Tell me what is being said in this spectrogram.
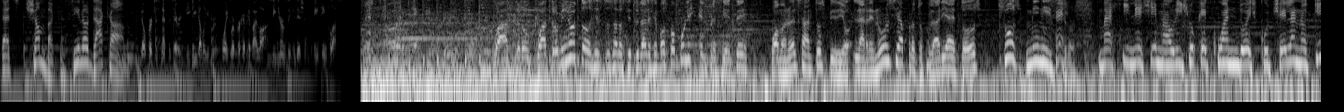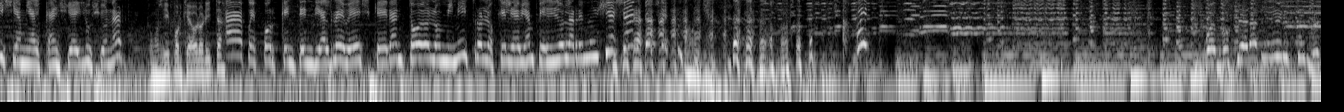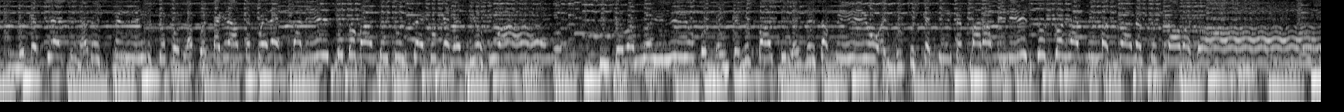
That's chumbacasino.com. No purchase necessary. BGW. Void were prohibited by law. See terms and conditions. 18 plus. Cuatro, cuatro minutos. Estos son los titulares en Voz Populi. El presidente Juan Manuel Santos pidió la renuncia protocolaria de todos sus ministros. Imagínese, Mauricio, que cuando escuché la noticia me alcancé a ilusionar. ¿Cómo así? ¿Por qué ahora ahorita? Ah, pues porque entendí al revés, que eran todos los ministros los que le habían pedido la renuncia a Santos. Cuando quieran irse, no es sino que empiecen a despedirse. Por la puerta grande pueden salirse tomando el consejo que les dio Juan. Si se van no hay lío, porque aunque no es fácil el desafío, hay muchos que sirven para ministros con las mismas ganas de trabajar.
